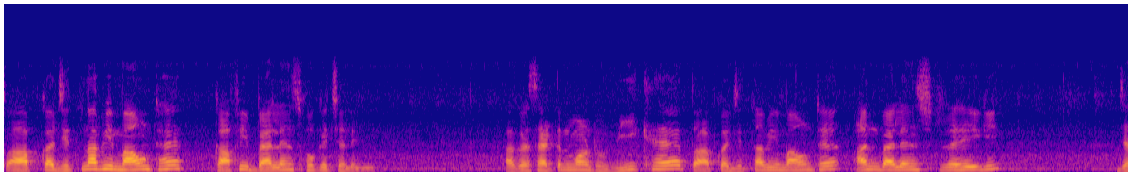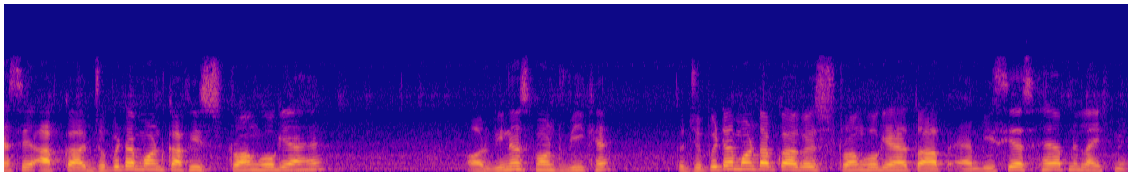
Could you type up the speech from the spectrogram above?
तो आपका जितना भी माउंट है, काफ़ी बैलेंस होकर चलेगी। अगर सैटन माउंट वीक है तो आपका जितना भी माउंट है अनबैलेंस्ड रहेगी। जैसे आपका जुपिटर माउंट काफ़ी स्ट्रांग हो गया है, और वीनस माउंट वीक है तो जुपिटर माउंट आपका अगर स्ट्रांग हो गया है तो आप एम्बिशियस है अपने लाइफ में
